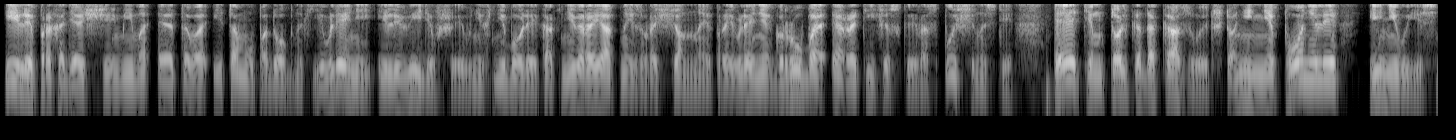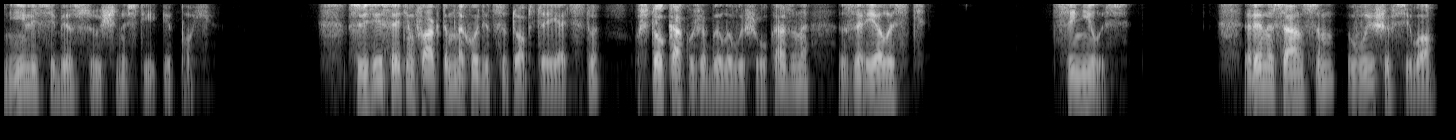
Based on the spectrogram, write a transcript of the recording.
или проходящие мимо этого и тому подобных явлений, или видевшие в них не более как невероятно извращенное проявление грубо эротической распущенности, этим только доказывают, что они не поняли и не уяснили себе сущности эпохи. В связи с этим фактом находится то обстоятельство, что, как уже было выше указано, зрелость ценилось. Ренессансом выше всего.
